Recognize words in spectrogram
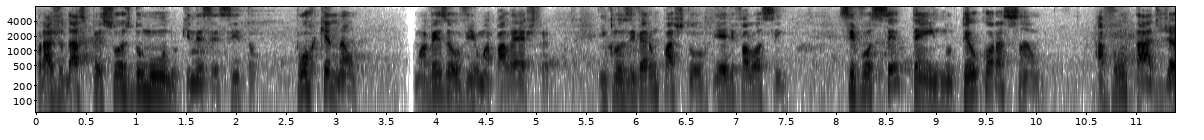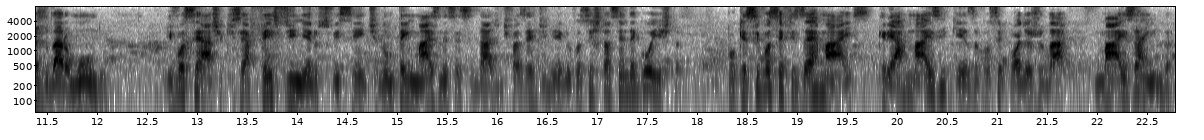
para ajudar as pessoas do mundo que necessitam, por que não? Uma vez eu ouvi uma palestra, inclusive era um pastor, e ele falou assim: se você tem no teu coração a vontade de ajudar o mundo, e você acha que já fez dinheiro suficiente, não tem mais necessidade de fazer dinheiro, você está sendo egoísta. Porque se você fizer mais, criar mais riqueza, você pode ajudar mais ainda.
